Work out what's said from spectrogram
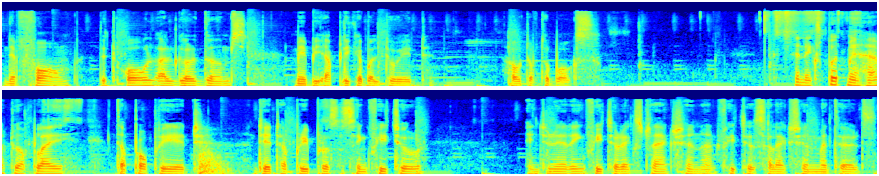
in a form that all algorithms may be applicable to it out of the box. An expert may have to apply the appropriate data pre-processing feature, engineering feature extraction and feature selection methods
